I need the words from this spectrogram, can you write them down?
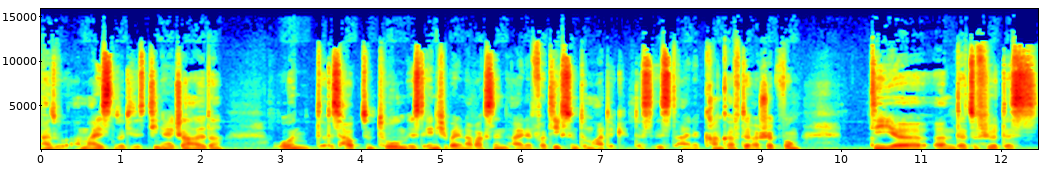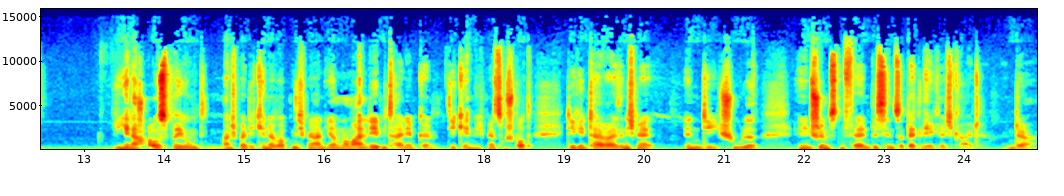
Also am meisten so dieses Teenageralter. Und das Hauptsymptom ist ähnlich wie bei den Erwachsenen eine Fatigue-Symptomatik. Das ist eine krankhafte Erschöpfung, die äh, dazu führt, dass je nach Ausprägung manchmal die Kinder überhaupt nicht mehr an ihrem normalen Leben teilnehmen können. Die gehen nicht mehr zum Sport, die gehen teilweise nicht mehr in die Schule, in den schlimmsten Fällen bis hin zur Bettlägerigkeit in der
